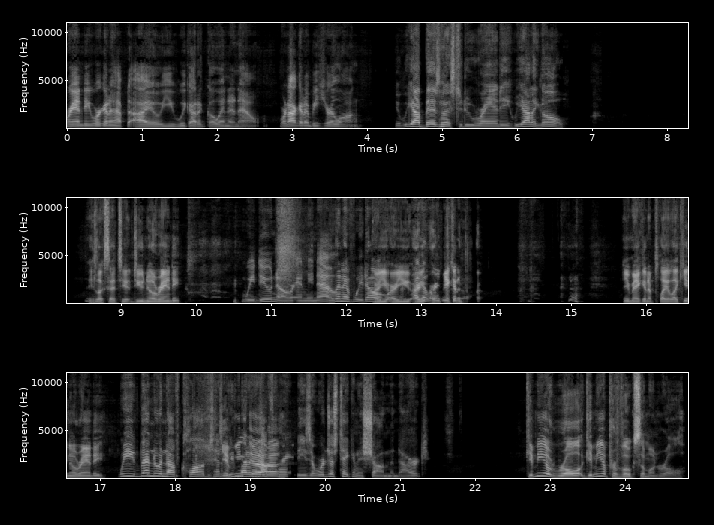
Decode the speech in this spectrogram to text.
Randy, we're gonna have to IO you. We gotta go in and out. We're not gonna be here long. Yeah, we got business to do, Randy. We gotta go. He looks at you. Do you know Randy? We do know Randy now. Even if we don't, are you we're you are you, are you making a you making a play like you know Randy? We've been to enough clubs and Give we've me, met enough uh, Randys that we're just taking a shot in the dark. Give me a roll. Give me a provoke someone roll.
